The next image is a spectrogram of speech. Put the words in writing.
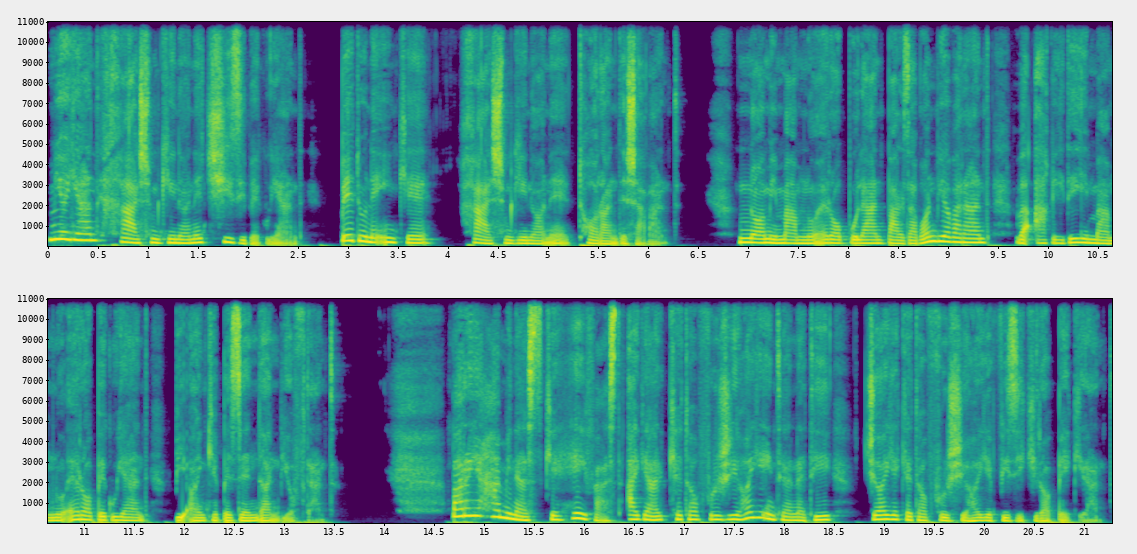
میآیند خشمگینانه چیزی بگویند بدون اینکه خشمگینانه تارانده شوند. نامی ممنوعه را بلند بر زبان بیاورند و عقیده ممنوعه را بگویند بی آنکه به زندان بیفتند. برای همین است که حیف است اگر کتاب فروشی های اینترنتی جای کتاب فروشی های فیزیکی را بگیرند.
